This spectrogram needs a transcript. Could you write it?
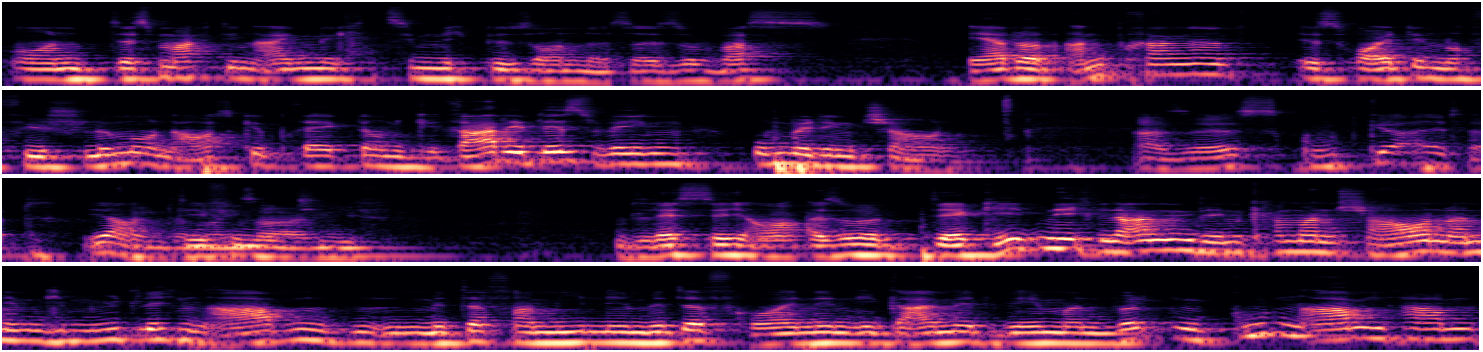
Und das macht ihn eigentlich ziemlich besonders. Also was er dort anprangert, ist heute noch viel schlimmer und ausgeprägter und gerade deswegen unbedingt schauen. Also er ist gut gealtert. Ja, definitiv. Und lässt sich auch, also der geht nicht lang, den kann man schauen an dem gemütlichen Abend mit der Familie, mit der Freundin, egal mit wem. Man wird einen guten Abend haben,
